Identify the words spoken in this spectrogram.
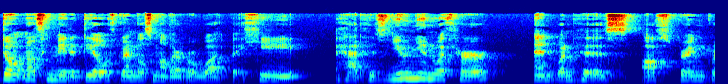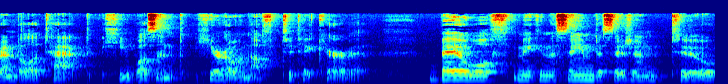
don't know if he made a deal with Grendel's mother or what, but he had his union with her and when his offspring Grendel attacked, he wasn't hero enough to take care of it. Beowulf making the same decision to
